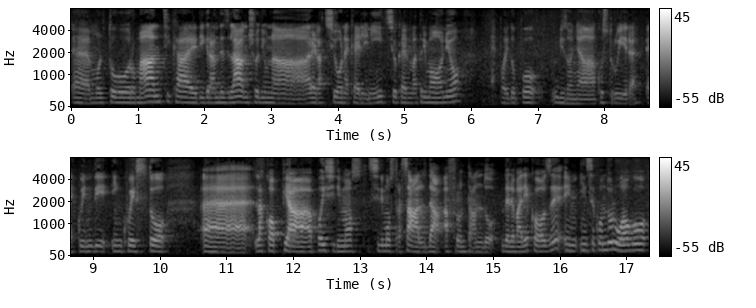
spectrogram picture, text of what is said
eh, molto romantica e di grande slancio di una relazione che è l'inizio, che è il matrimonio, e poi dopo bisogna costruire. E quindi in questo eh, la coppia poi si, dimos- si dimostra salda affrontando delle varie cose e in, in secondo luogo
